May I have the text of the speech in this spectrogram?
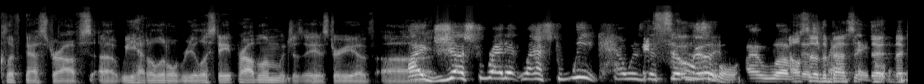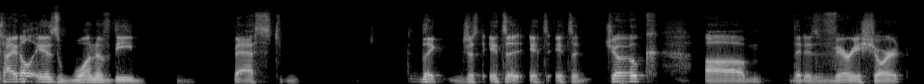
Cliff Nesteroff's uh, "We Had a Little Real Estate Problem," which is a history of. Uh, I just read it last week. How is this so possible? good? I love. It? Also, the best. The, the title is one of the best like just it's a it's it's a joke um that is very short.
